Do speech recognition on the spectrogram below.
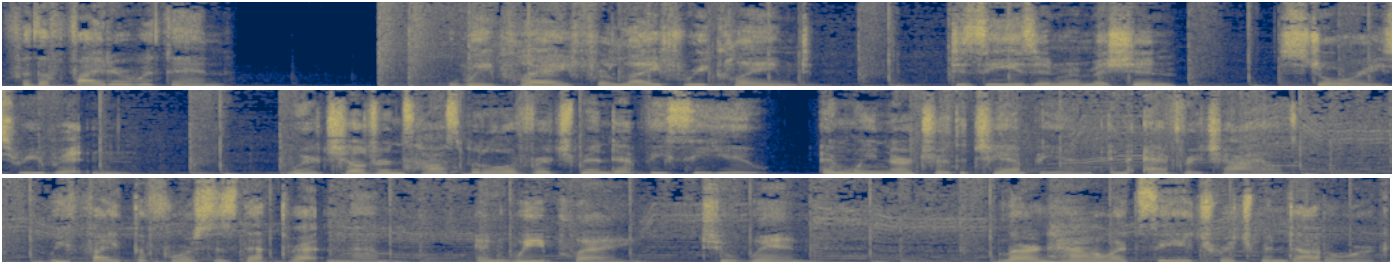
for the fighter within. We play for life reclaimed, disease in remission, stories rewritten. We're Children's Hospital of Richmond at VCU and we nurture the champion in every child. We fight the forces that threaten them, and we play to win. Learn how at chrichmond.org.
